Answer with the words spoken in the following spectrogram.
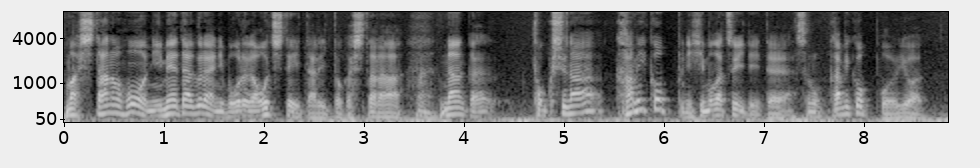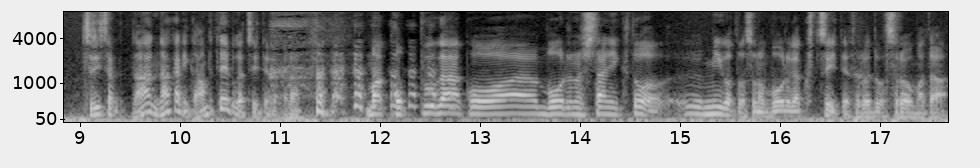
まあ、下の方2メーターぐらいにボールが落ちていたりとかしたら、はい、なんか特殊な紙コップに紐がついていてその紙コップを要は吊り下げな中にガムテープがついてるから まあコップがこうボールの下に行くと見事そのボールがくっついてそれをそれをまた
